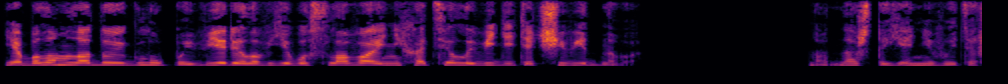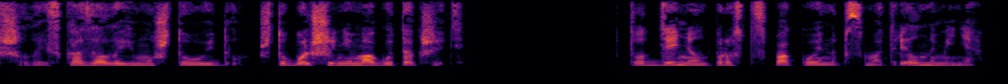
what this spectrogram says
Я была молодой и глупой, верила в его слова и не хотела видеть очевидного. Но однажды я не выдержала и сказала ему, что уйду, что больше не могу так жить тот день он просто спокойно посмотрел на меня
